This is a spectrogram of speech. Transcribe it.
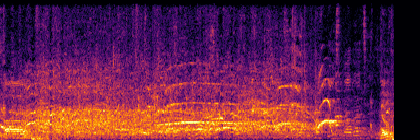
Um, Nope.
